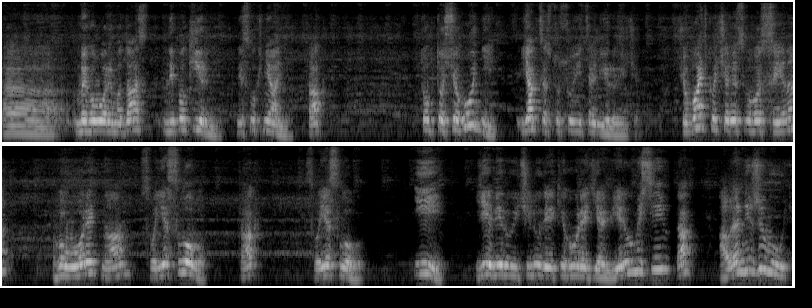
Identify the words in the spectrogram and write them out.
е, ми говоримо дасть непокірні, неслухняні, так? Тобто сьогодні, як це стосується віруючих, що батько через свого сина говорить нам своє слово, так? Своє слово. І є віруючі люди, які говорять, я вірю в Месію, так? але не живуть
